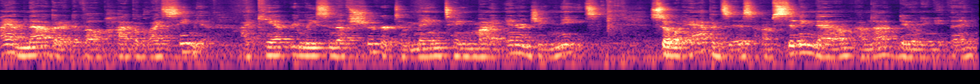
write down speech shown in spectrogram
I am now going to develop hypoglycemia. I can't release enough sugar to maintain my energy needs. So what happens is I'm sitting down, I'm not doing anything.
